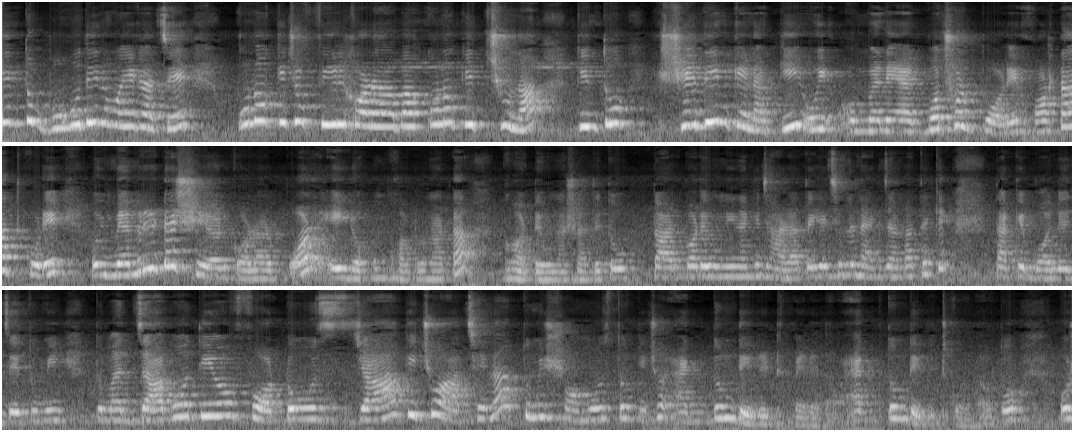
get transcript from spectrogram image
কিন্তু বহুদিন হয়ে গেছে, কোনো কিছু ফিল করা বা কোনো কিচ্ছু না, কিন্তু সেদিনকে নাকি ওই মানে এক বছর পরে হঠাৎ করে ওই মেমোরিটা শেয়ার করার পর এই রকম ঘটনাটা ঘটে ওনার সাথে। তো তারপরে উনি নাকি ঝাড়াতে গেছিলেন এক জায়গা থেকে। তাকে বলে যে, তুমি তোমার যাবতীয় ফটোজ যা কিছু আছে না, তুমি সমস্ত কিছু একদম ডিলিট মেরে দাও, একদম ডিলিট করে দাও। তো ওর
